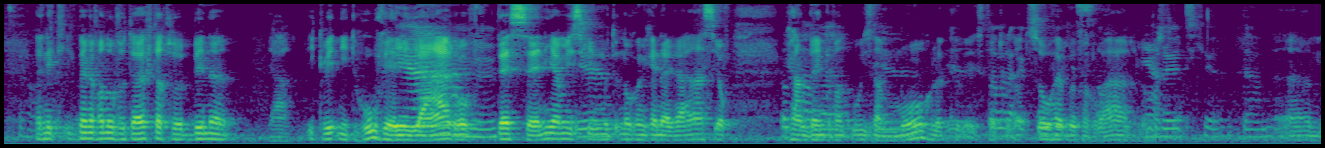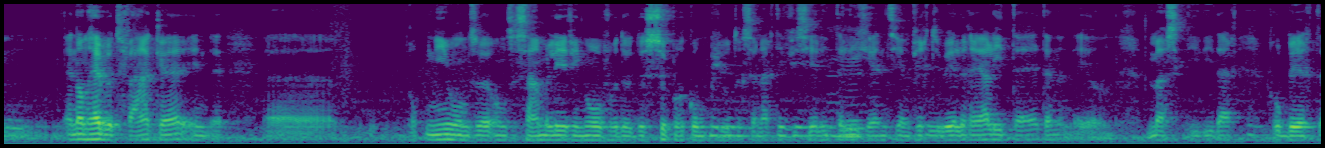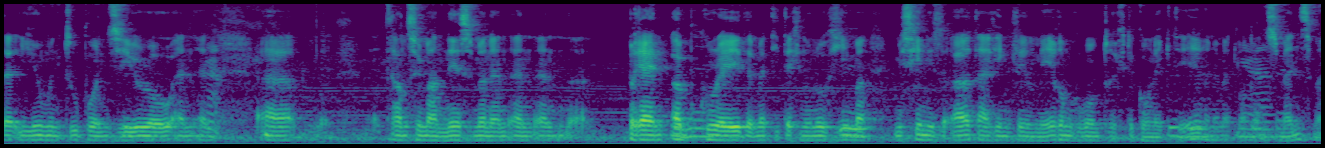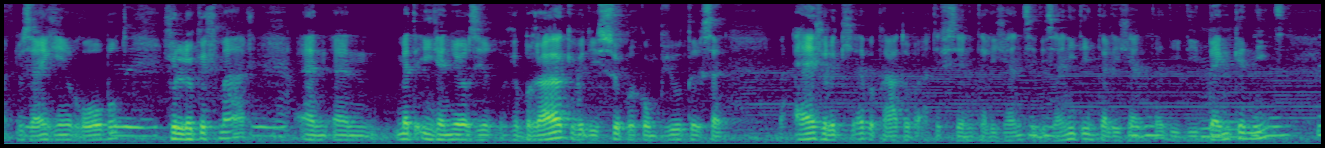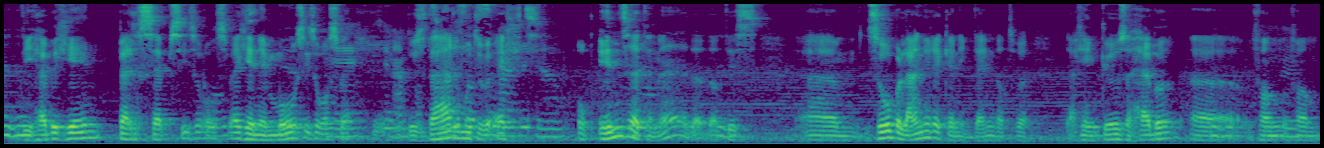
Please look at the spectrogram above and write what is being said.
het verhaal. En ik, ik ben ervan overtuigd dat we binnen, ja, ik weet niet hoeveel Ja. jaar of Mhm. decennia, misschien moet het nog een generatie of Dat gaan denken van hoe is dat mogelijk geweest dat we dat zo hebben verwaarloosd. Ehm, en dan hebben we het vaak hè, in, eh, opnieuw onze, onze samenleving over de, de supercomputers en artificiële Mhm. intelligentie en virtuele realiteit en een heel Musk die, die daar probeert eh, Human 2.0 en, en Ja. eh, transhumanisme en, en, en eh, brein upgraden met die technologie, Mhm. maar misschien is de uitdaging veel meer om gewoon terug te connecteren hè, met wat ons mens maakt. We zijn geen robot, gelukkig maar. En, en met de ingenieurs hier gebruiken we die supercomputers. En, maar eigenlijk, hè, we praten over artificiële intelligentie, die zijn niet intelligent, hè, die, die denken niet, Mhm. die hebben geen perceptie zoals wij, geen emotie zoals wij. Dus daar moeten we echt op inzetten. Hè. Dat, dat Mhm. is ehm, zo belangrijk en ik denk dat we ja, geen keuze hebben eh, Mhm. van, Mhm. van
